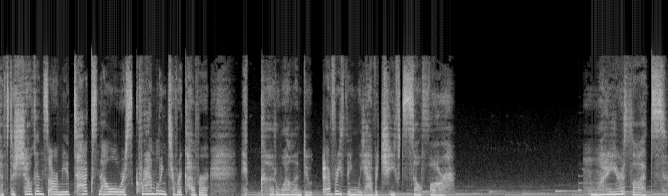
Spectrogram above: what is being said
If the Shogun's army attacks now while we're scrambling to recover, it could well undo everything we have achieved so far. What are your thoughts?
